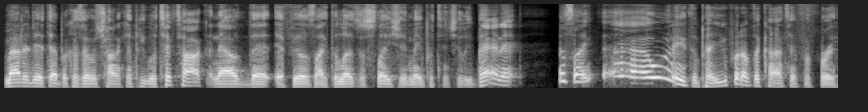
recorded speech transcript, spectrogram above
Meta did that because they was trying to compete with TikTok, and now that it feels like the legislation may potentially ban it, it's like, eh, we don't need to pay. You put up the content for free.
